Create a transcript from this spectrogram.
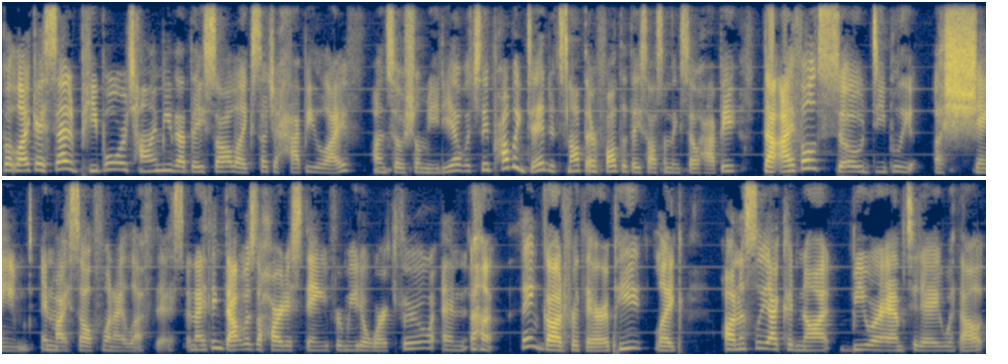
But like I said, people were telling me that they saw like such a happy life on social media, which they probably did. It's not their fault that they saw something so happy that I felt so deeply ashamed in myself when I left this. And I think that was the hardest thing for me to work through. And uh, thank God for therapy. Like, honestly, I could not be where I am today without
